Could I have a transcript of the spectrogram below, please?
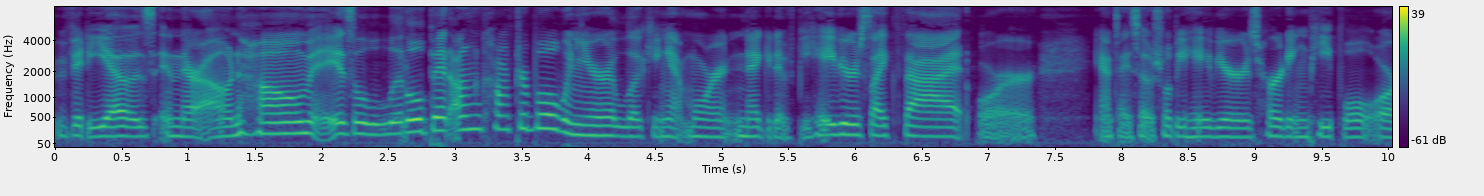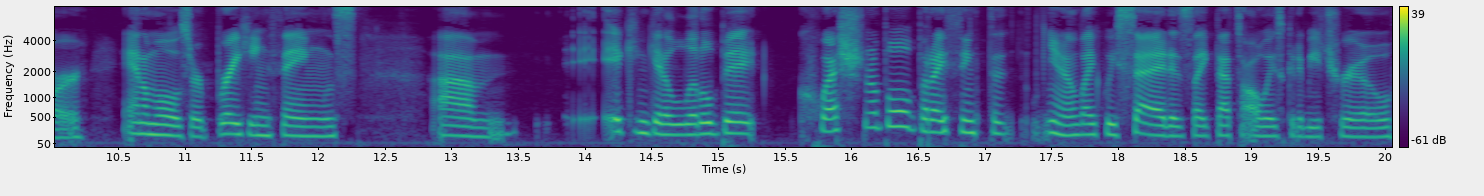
videos in their own home is a little bit uncomfortable when you're looking at more negative behaviors like that or antisocial behaviors, hurting people or animals or breaking things. Um, it can get a little bit questionable, but I think that, you know, like we said, is like that's always going to be true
